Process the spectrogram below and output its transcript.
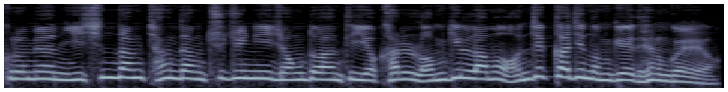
그러면 이 신당 창당 추진위 정도한테 역할을 넘기려면 언제까지 넘겨야 되는 거예요?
